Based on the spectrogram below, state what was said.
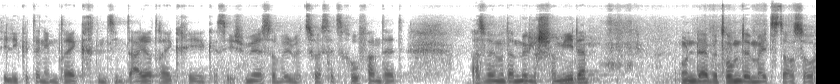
die liegen dann im Dreck, dann sind die Eier dreckig, es ist mühsam, weil man zusätzlich Aufwand hat. Also wenn wir das möglichst vermeiden. Und eben darum tun wir jetzt da so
